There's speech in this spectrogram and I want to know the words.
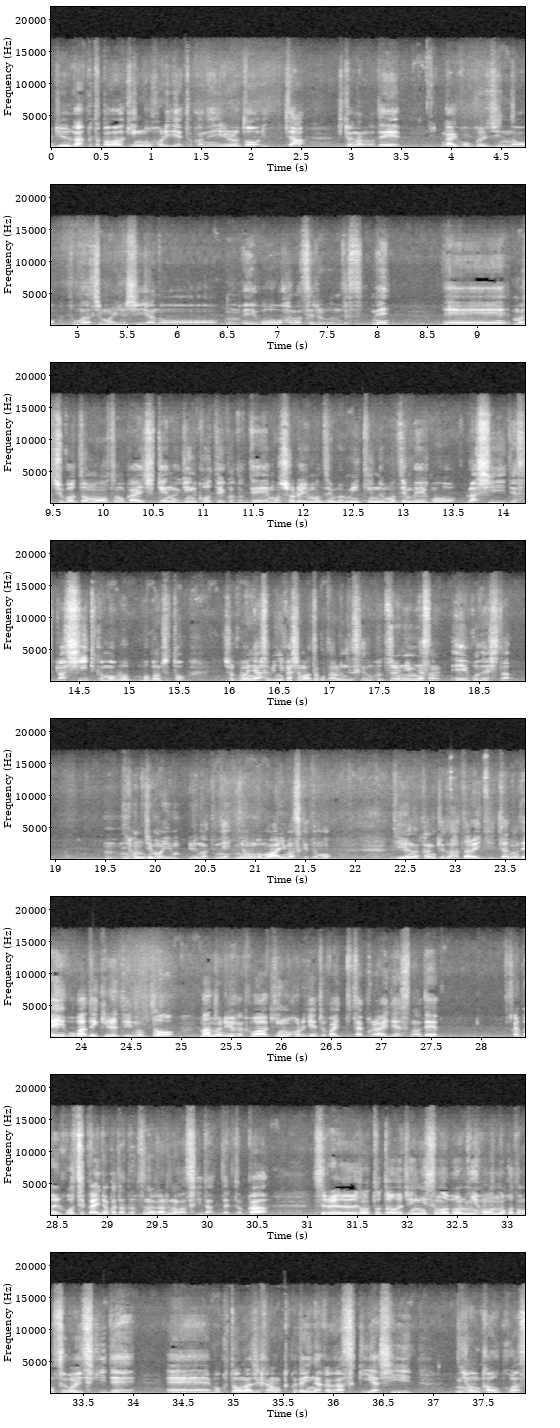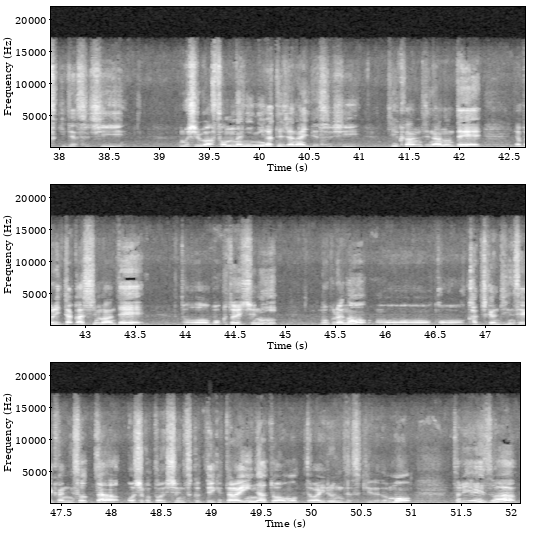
留学とかワーキングホリデーとかね、いろいろと行った人なので、外国人の友達もいるし、あの英語を話せるんですね。で、まあ、仕事もその外資系の銀行ということで、もう書類も全部、ミーティングも全部英語らしいです。らしいっていうか、もう僕もちょっと職場に遊びに行かせてもらったことあるんですけど、普通に皆さん英語でした。うん、日本人もいるのでね、日本語もありますけども、っていうような環境で働いていたので、英語ができるというのと、まあ、の留学ワーキングホリデーとか行ってたくらいですので、やっぱりこう世界の方と繋がるのが好きだったりとか、するのと同時にその分日本のこともすごい好きで、えー、僕と同じ感覚で田舎が好きやし、日本家屋は好きですし、虫はそんなに苦手じゃないですし、っていう感じなので、やっぱり高島で、と僕と一緒に僕らのこう価値観、人生観に沿ったお仕事を一緒に作っていけたらいいなとは思ってはいるんですけれども、とりあえずは、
